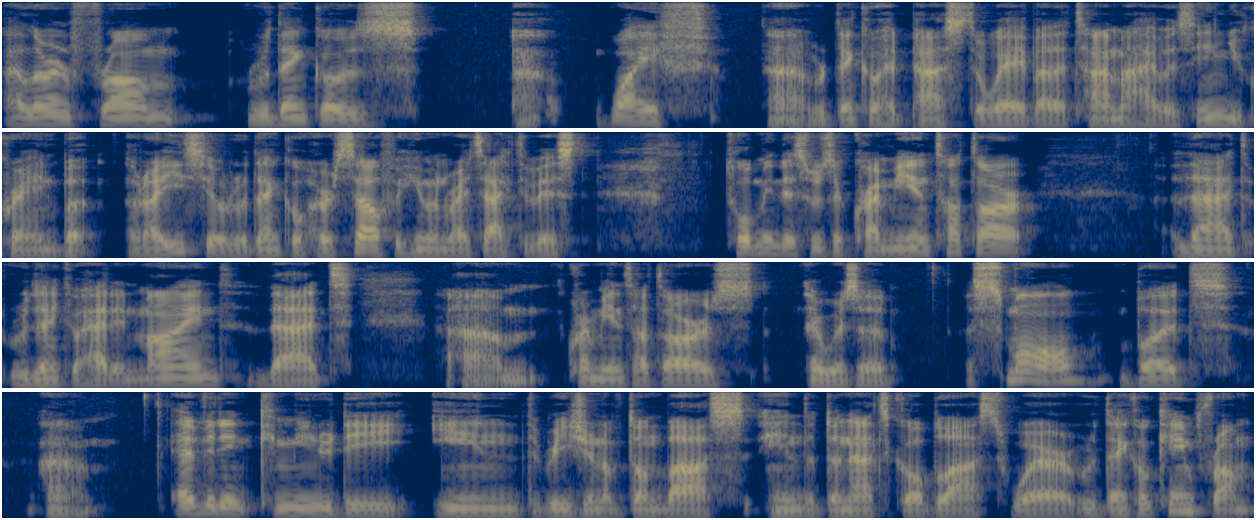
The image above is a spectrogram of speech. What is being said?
I learned from Rudenko's uh, wife, uh, Rudenko had passed away by the time I was in Ukraine, but Raisa Rudenko herself, a human rights activist, told me this was a Crimean Tatar that Rudenko had in mind, that um, Crimean Tatars, there was a, a small but um, evident community in the region of Donbass, in the Donetsk Oblast, where Rudenko came from.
